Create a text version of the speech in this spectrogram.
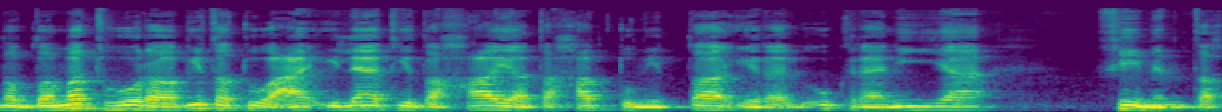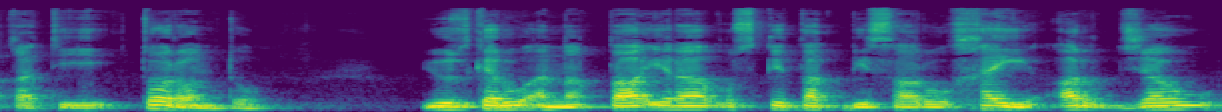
نظمته رابطة عائلات ضحايا تحطم الطائرة الأوكرانية في منطقة تورونتو. يذكر أن الطائرة أسقطت بصاروخي ارض جو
